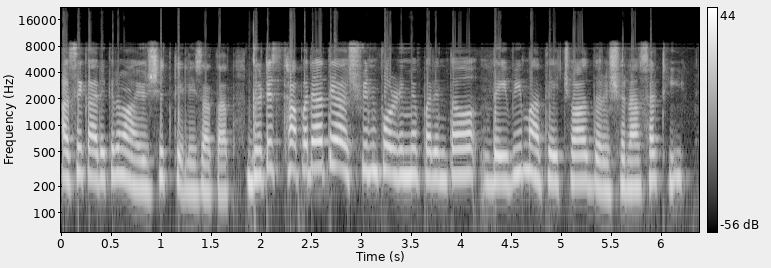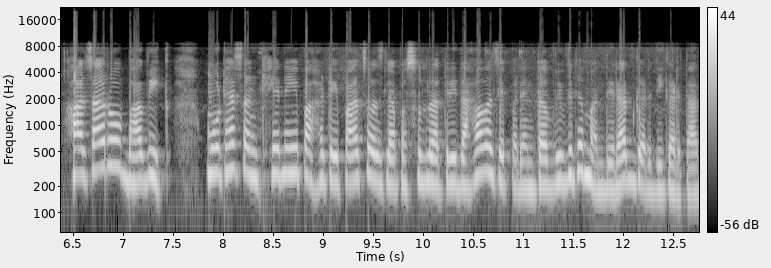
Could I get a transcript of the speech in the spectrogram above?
असे कार्यक्रम आयोजित केले जातात. घटस्थापना ते अश्विन पौर्णिमेपर्यंत देवी मातेच्या दर्शनासाठी हजारो भाविक मोठ्या संख्येने पहाटे पाच वाजल्यापासून रात्री दहा वाजेपर्यंत विविध मंदिरात गर्दी करतात.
